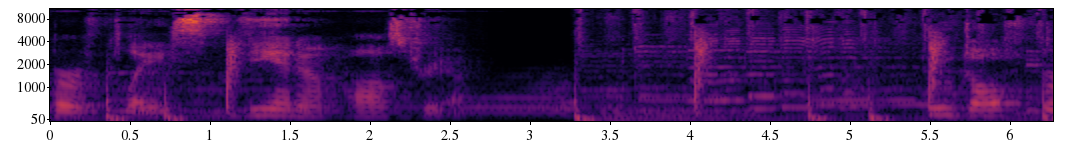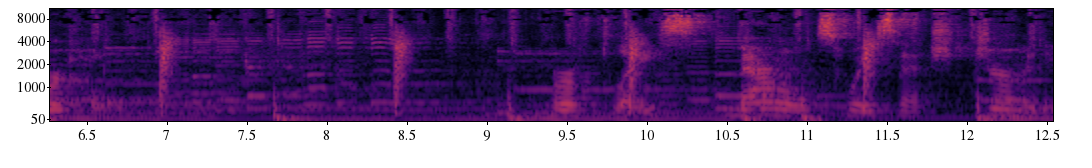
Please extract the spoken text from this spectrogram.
Birthplace Vienna, Austria. Rudolf Berthold. Birthplace Maroldsweißach, Germany.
